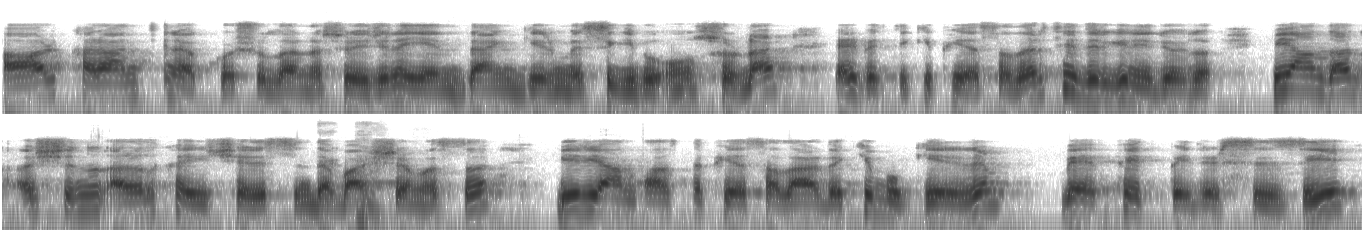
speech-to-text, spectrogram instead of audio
ağır karantina koşullarına sürecine yeniden girmesi gibi unsurlar elbette ki piyasaları tedirgin ediyordu. Bir yandan aşının Aralık ayı içerisinde başlaması, bir yandan da piyasalardaki bu gerilim ve FED belirsizliği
